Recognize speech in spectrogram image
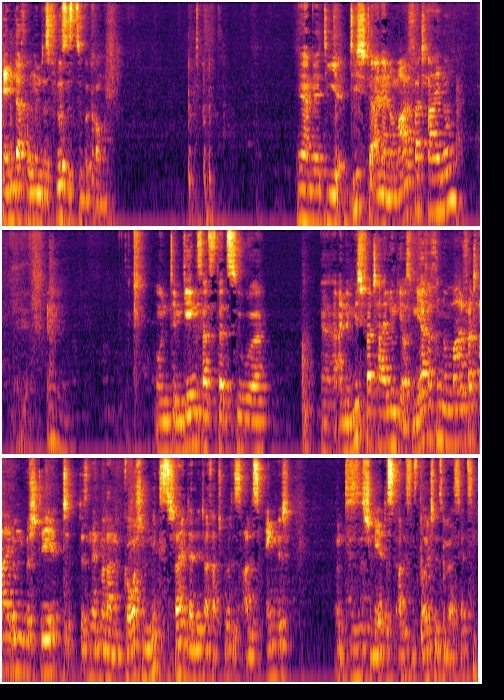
Änderungen des Flusses zu bekommen. Hier haben wir die Dichte einer Normalverteilung. Und im Gegensatz dazu äh, eine Mischverteilung, die aus mehreren Normalverteilungen besteht. Das nennt man dann Gaussian Mixture in der Literatur, das ist alles Englisch. Und es ist schwer, das alles ins Deutsche zu übersetzen.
